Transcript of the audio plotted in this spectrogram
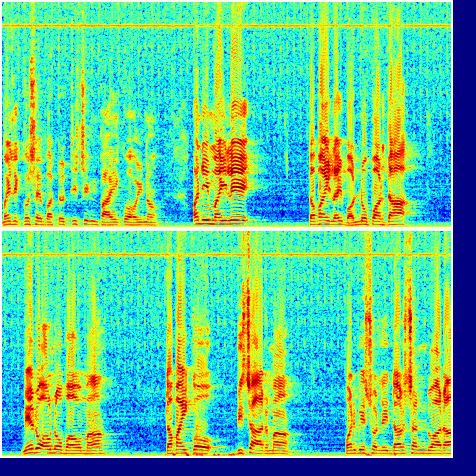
मैले कसैबाट टिचिङ पाएको होइन अनि मैले तपाईँलाई भन्नुपर्दा मेरो अनुभवमा तपाईँको विचारमा परमेश्वरले दर्शनद्वारा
